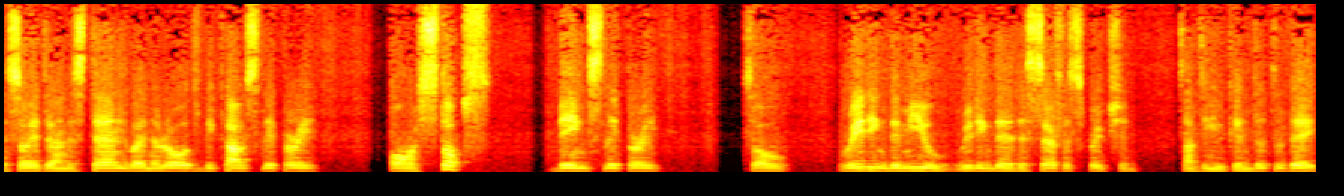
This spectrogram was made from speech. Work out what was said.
So you to understand when the roads become slippery or stops being slippery. So reading the mu, reading the, the surface friction, something you can do today.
